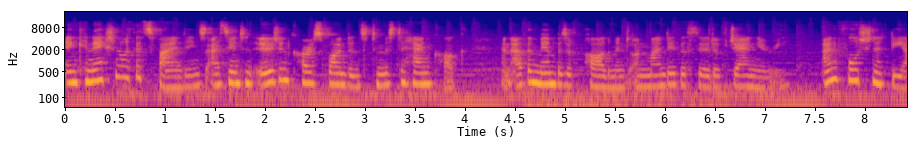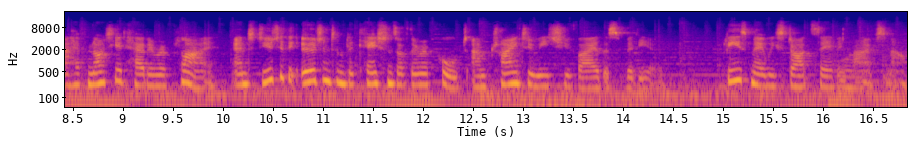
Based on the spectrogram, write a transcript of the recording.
In connection with its findings, I sent an urgent correspondence to Mr. Hancock and other members of Parliament on Monday, the 3rd of January. Unfortunately, I have not yet had a reply, and due to the urgent implications of the report, I'm trying to reach you via this video. Please may we start saving lives now.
